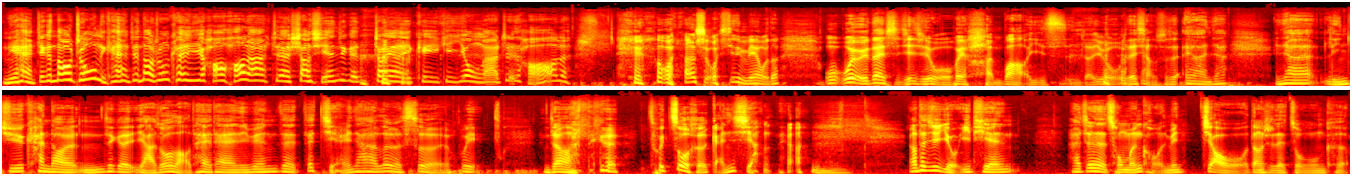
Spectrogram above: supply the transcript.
你看这个闹钟，你看这闹钟可以好好的，这上弦这个照样也可以可以用啊，这好好的。我当时我心里面我都我我有一段时间其实我会很不好意思，你知道，因为我在想说是，哎呀，人家人家邻居看到你这个亚洲老太太那边在在捡人家的垃圾，会你知道那个 会作何感想？嗯，然后他就有一天，他真的从门口那边叫我，我当时在做功课，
